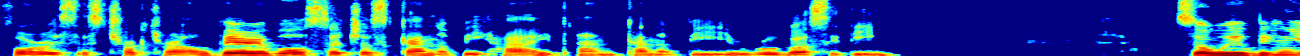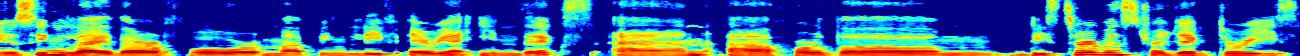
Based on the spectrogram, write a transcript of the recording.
forest structural variables such as canopy height and canopy rugosity. So we've been using LiDAR for mapping leaf area index and uh, for the um, disturbance trajectories,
